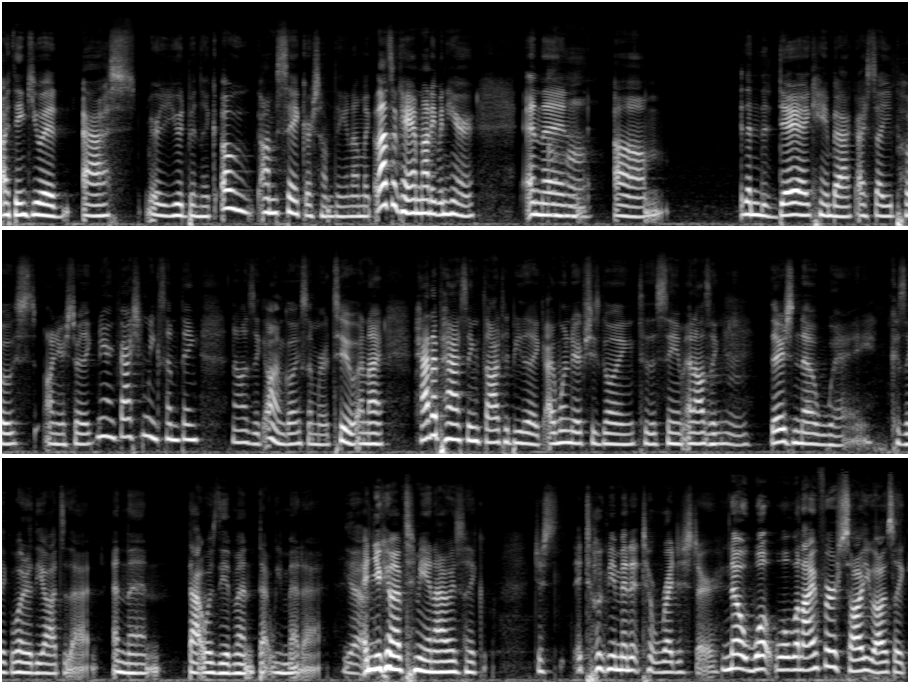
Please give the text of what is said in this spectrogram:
I think you had asked or you had been like, "Oh, I'm sick or something." And I'm like, "That's okay. I'm not even here." And then Uh-huh. um then the day I came back, I saw you post on your story like New York Fashion Week something, and I was like, "Oh, I'm going somewhere too." And I had a passing thought to be like, "I wonder if she's going to the same." And I was like, Mhm. "There's no way," because like, what are the odds of that? And then that was the event that we met at, yeah. and you came up to me, and I was like, just it took me a minute to register. no, well, well, when I first saw you, I was like,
